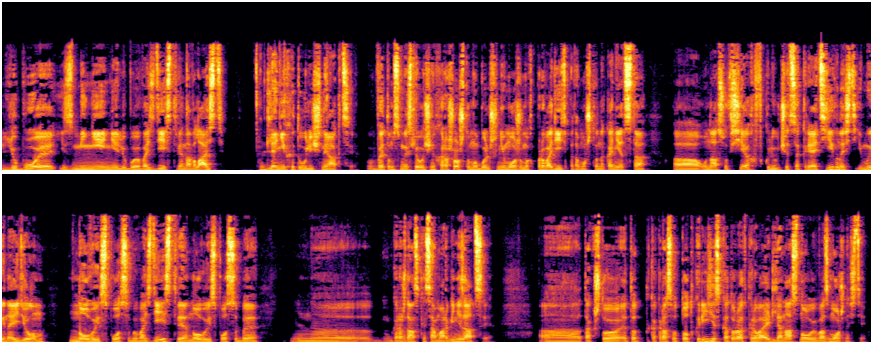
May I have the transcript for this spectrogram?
любое изменение, любое воздействие на власть для них это уличные акции. В этом смысле очень хорошо, что мы больше не можем их проводить, потому что наконец-то э, у нас у всех включится креативность, и мы найдем новые способы воздействия, новые способы э, гражданской самоорганизации. Э, так что это как раз вот тот кризис, который открывает для нас новые возможности.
